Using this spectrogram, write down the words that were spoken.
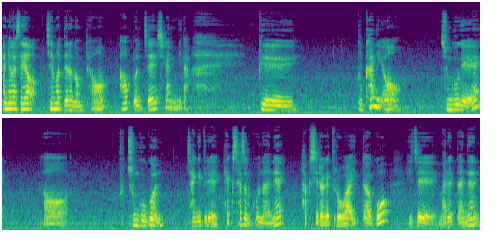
안녕하세요. 제멋대로 논평 아홉 번째 시간입니다. 그 북한이요 중국에 어 중국은 자기들의 핵 사정권 안에 확실하게 들어와 있다고 이제 말했다는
